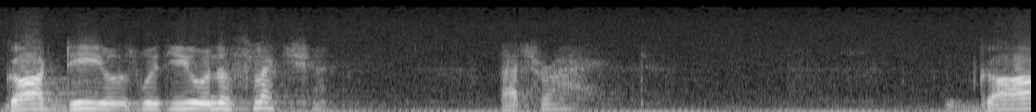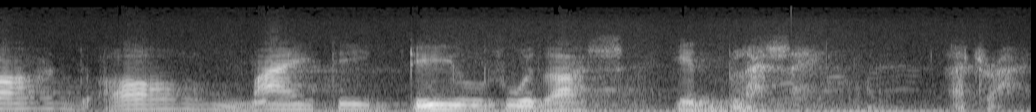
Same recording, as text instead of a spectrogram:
God deals with you in affliction. That's right. God Almighty deals with us in blessing. That's right.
